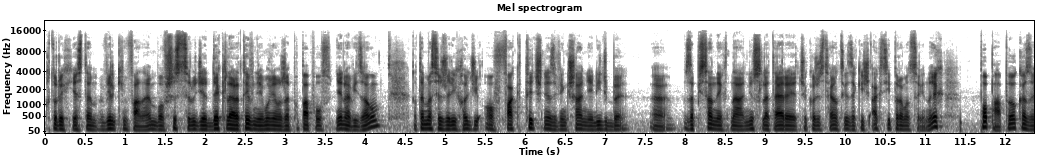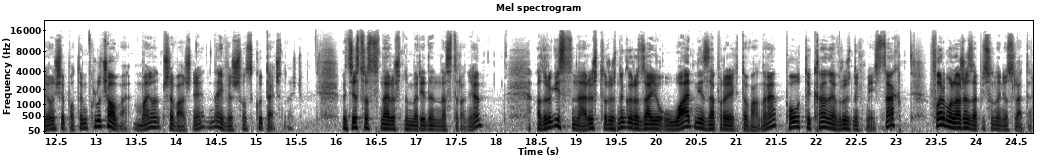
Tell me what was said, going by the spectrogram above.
których jestem wielkim fanem, bo wszyscy ludzie deklaratywnie mówią, że pop-upów nienawidzą. Natomiast jeżeli chodzi o faktyczne zwiększanie liczby e, zapisanych na newslettery czy korzystających z jakichś akcji promocyjnych, pop-upy okazują się potem kluczowe. Mają przeważnie najwyższą skuteczność. Więc jest to scenariusz numer jeden na stronie. A drugi scenariusz to różnego rodzaju ładnie zaprojektowane, poutykane w różnych miejscach formularze zapisu na newsletter.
